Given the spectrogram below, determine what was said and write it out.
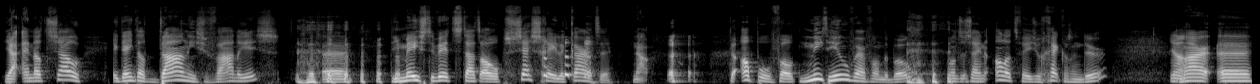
Ja, en dat zou, ik denk dat Dani zijn vader is. Eh, die Mees de Wit staat al op zes gele kaarten. Nou, de appel valt niet heel ver van de boom, want ze zijn alle twee zo gek als een deur. Ja. Maar eh,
